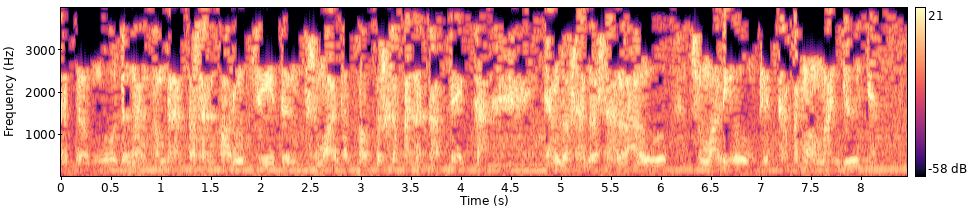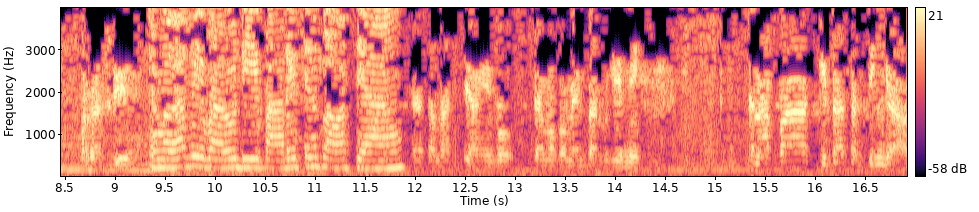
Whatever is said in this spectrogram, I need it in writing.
terbelenggu dengan pemberantasan korupsi dan semua terfokus kepada KPK. Yang dosa-dosa lalu semua diungkit. Kapan mau majunya? Terima kasih. Terima kasih Pak Rudi. Pak Arifin selamat siang. Ya, selamat siang Ibu. Saya mau komentar begini. Kenapa kita tertinggal?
